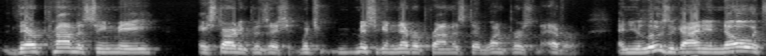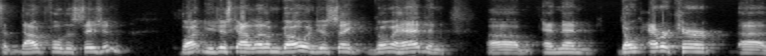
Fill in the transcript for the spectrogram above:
they're promising me a starting position, which Michigan never promised to one person ever. And you lose a guy and you know it's a doubtful decision, but you just got to let them go and just say, go ahead. And, um, and then don't ever care uh,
